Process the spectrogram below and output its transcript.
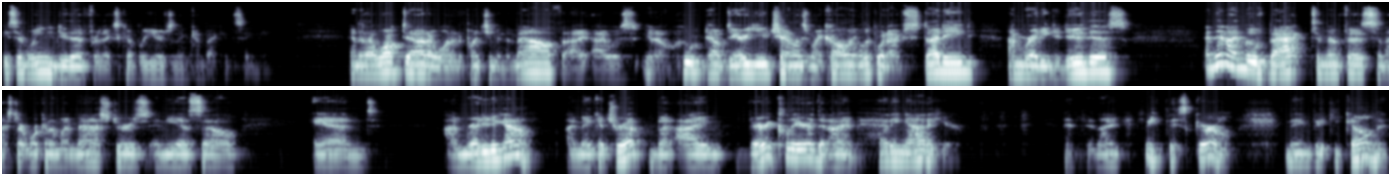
He said, "Well, you need to do that for the next couple of years, and then come back and see me." And as I walked out, I wanted to punch him in the mouth. I, I was, you know, who? How dare you challenge my calling? Look what I've studied. I'm ready to do this. And then I moved back to Memphis and I start working on my master's in ESL and I'm ready to go. I make a trip, but I'm very clear that I am heading out of here. And then I meet this girl named Vicki Coleman.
